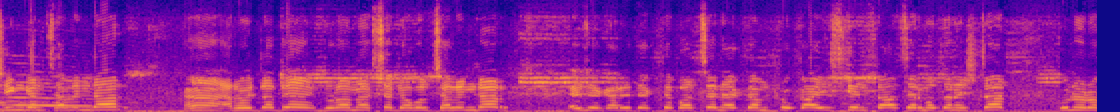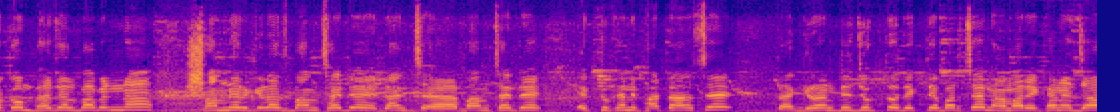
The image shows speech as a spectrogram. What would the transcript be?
সিঙ্গেল সিলিন্ডার হ্যাঁ আর ওইটাতে ডোরাম্যাক্সের ডবল সিলিন্ডার এই যে গাড়ি দেখতে পাচ্ছেন, একদম টোকা স্ক্রিন টাচের মতন স্টার্ট কোনো রকম ভেজাল পাবেন না। সামনের গ্লাস বাম সাইডে ডান বাম সাইডে একটুখানি ফাটা আছে। তা গ্যারান্টিযুক্ত দেখতে পাচ্ছেন আমার এখানে যা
